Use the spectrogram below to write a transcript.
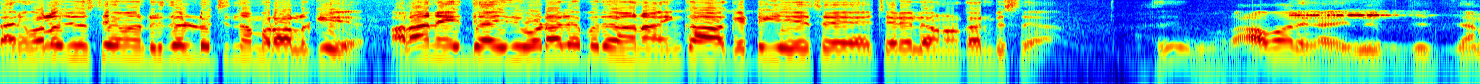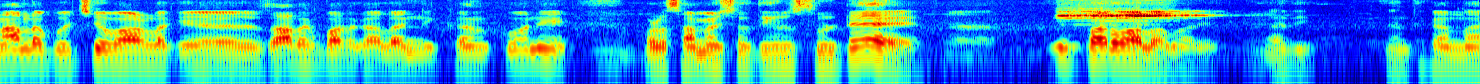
దానివల్ల చూస్తే ఏమైనా రిజల్ట్ వచ్చిందా మరి వాళ్ళకి? అలానే ఇది ఇది కూడా లేకపోతే ఏమైనా ఇంకా గట్టిగా చేసే చర్యలు ఏమైనా కనిపిస్తాయా? అది రావాలి అన్ని జ- జనాల్లోకి వచ్చి వాళ్ళకి సాధక పథకాలన్నీ కనుక్కొని వాళ్ళ సమస్యలు తీరుస్తుంటే ఇది పర్వాలేదు మరి అది. ఎంతకన్నా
